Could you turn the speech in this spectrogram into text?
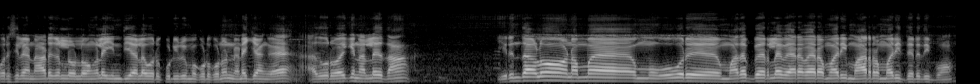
ஒரு சில நாடுகளில் உள்ளவங்கள இந்தியாவில் ஒரு குடியுரிமை கொடுக்கணும்னு நினைக்காங்க. அது ஒரு வகைக்கு நல்லது தான் இருந்தாலும் நம்ம ஒவ்வொரு மத பேரில் வேறு வேறு மாதிரி மாறுற மாதிரி தெரிவிப்போம்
